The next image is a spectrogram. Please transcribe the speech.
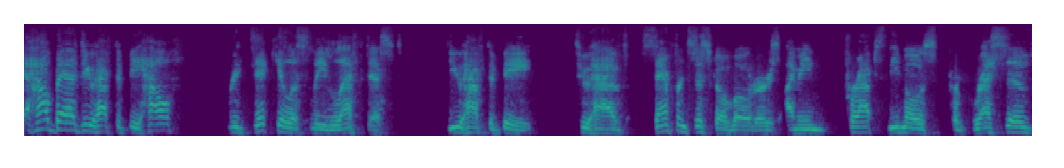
how bad do you have to be? How ridiculously leftist do you have to be to have San Francisco voters? I mean, perhaps the most progressive,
